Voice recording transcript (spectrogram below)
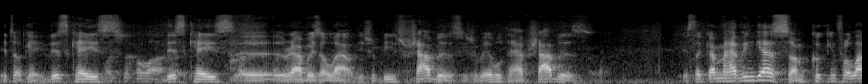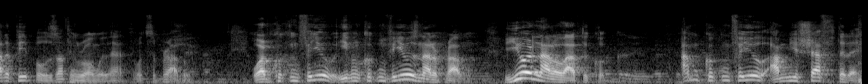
It's okay. This What's case, the halakha? this case, uh, the rabbi is allowed. He should be Shabbos. He should be able to have Shabbos It's like I'm having guests. I'm cooking for a lot of people. There's nothing wrong with that. What's the problem? Or I'm cooking for you. Even cooking for you is not a problem. You're not allowed to cook. I'm cooking for you. I'm your chef today.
